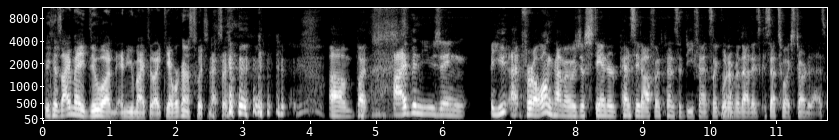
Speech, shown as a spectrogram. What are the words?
because I may do one, and you might be like, yeah, we're gonna switch next week. um, but I've been using you uh, for a long time. I was just standard Penn State offense, Penn State defense, like whatever that is, because that's who I started as.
